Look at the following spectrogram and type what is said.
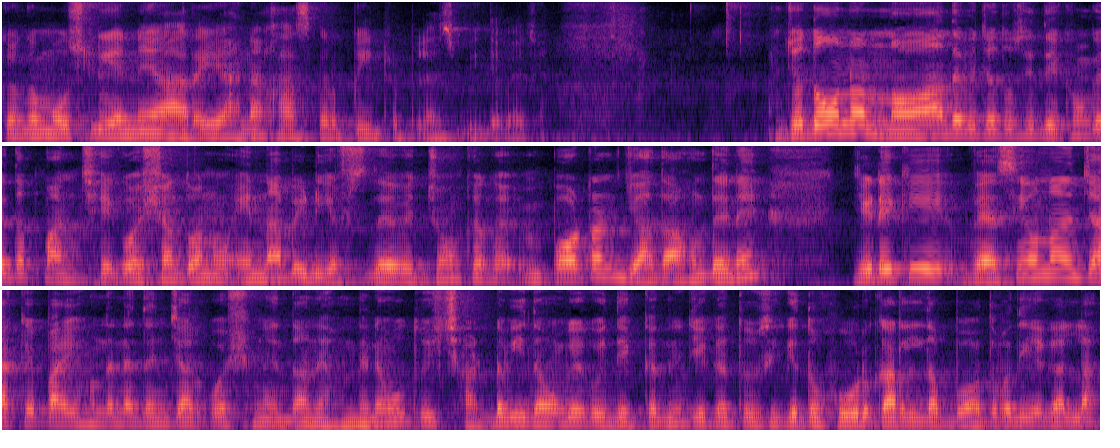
ਕਿਉਂਕਿ ਮੋਸਟਲੀ ਇੰਨੇ ਆ ਰਹੇ ਆ ਹੈ ਨਾ ਖਾਸ ਕਰ ਪੀ ਟ੍ਰਿਪਲ ਐਸ ਬੀ ਦੇ ਵਿੱਚ। ਜਦੋਂ ਉਹਨਾਂ ਨੌਆਂ ਦੇ ਵਿੱਚ ਤੁਸੀਂ ਦੇਖੋਗੇ ਤਾਂ 5-6 ਕੁਐਸਚਨ ਤੁਹਾਨੂੰ ਇਹਨਾਂ ਪੀਡੀਐਫਸ ਦੇ ਵਿੱਚੋਂ ਕਿਉਂਕਿ ਇੰਪੋਰਟੈਂਟ ਜ਼ਿਆਦਾ ਹੁੰਦੇ ਨੇ, ਜਿਹੜੇ ਕਿ ਵੈਸੇ ਉਹਨਾਂ ਨੇ ਚੱਕ ਕੇ ਪਾਏ ਹੁੰਦੇ ਨੇ, ਤਿੰਨ ਚਾਰ ਕੁਐਸਚਨ ਇਦਾਂ ਦੇ ਹੁੰਦੇ ਨੇ, ਉਹ ਤੁਸੀਂ ਛੱਡ ਵੀ ਦੋਗੇ ਕੋਈ ਦਿੱਕਤ ਨਹੀਂ, ਜੇਕਰ ਤੁਸੀਂ ਕਿਤੋਂ ਹੋਰ ਕਰ ਲੈਂਦਾ ਬਹੁਤ ਵਧੀਆ ਗੱਲ ਆ।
